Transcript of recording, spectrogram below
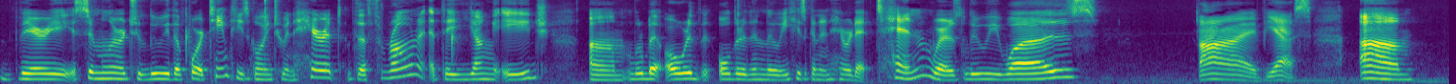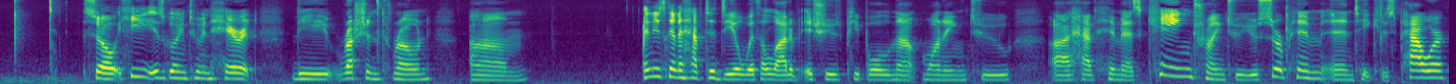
very similar to Louis XIV, he's going to inherit the throne at a young age. Um, a little bit older, older than Louis. He's going to inherit at 10, whereas Louis was 5, yes. Um, so he is going to inherit the Russian throne. Um, and he's going to have to deal with a lot of issues, people not wanting to uh, have him as king, trying to usurp him and take his power,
